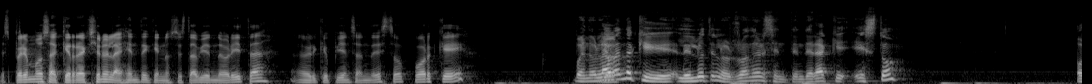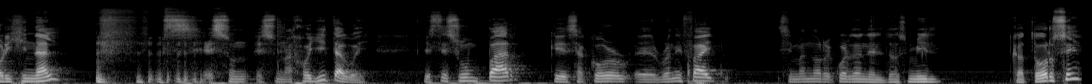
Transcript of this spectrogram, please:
Esperemos a que reaccione la gente que nos está viendo ahorita. A ver qué piensan de esto. Porque. Bueno, la Yo- banda que le loten los runners entenderá que esto original es, es un, es una joyita, güey. Este es un par que sacó eh, Running Fight, si mal no recuerdo, en el 2014.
